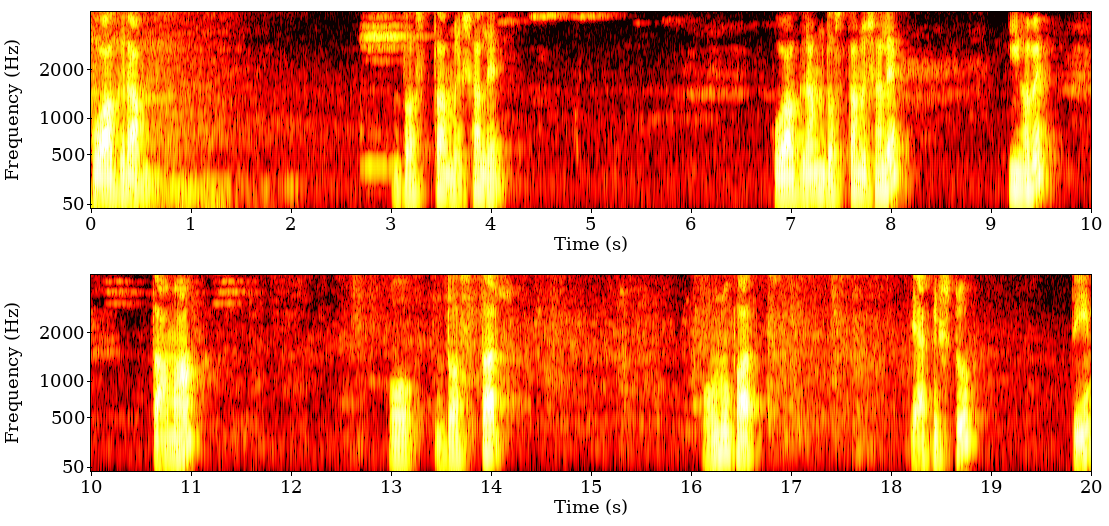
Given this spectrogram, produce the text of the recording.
কোয়াগ্রাম দস্তা মেশালে কোয়াগ্রাম দস্তা মেশালে কি হবে? তামা ও দস্তার অনুপাত এক ইস্টু তিন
